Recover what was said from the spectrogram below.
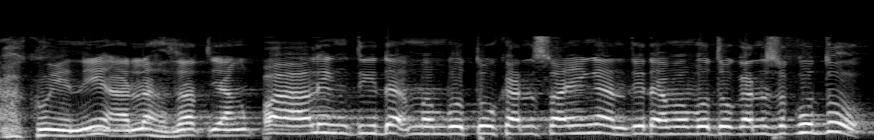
Aku ini adalah zat yang paling tidak membutuhkan saingan, tidak membutuhkan sekutu.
